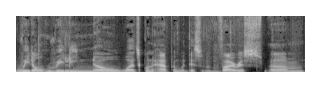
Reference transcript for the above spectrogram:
We don't really know what's going to happen with this virus. Um,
